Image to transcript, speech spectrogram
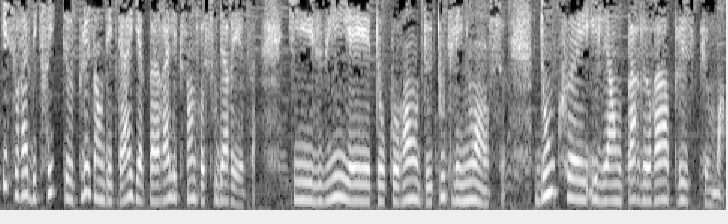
qui sera décrite plus en détail par Alexandre Soudarev, qui lui est au courant de toutes les nuances. Donc, il en parlera plus que moi.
